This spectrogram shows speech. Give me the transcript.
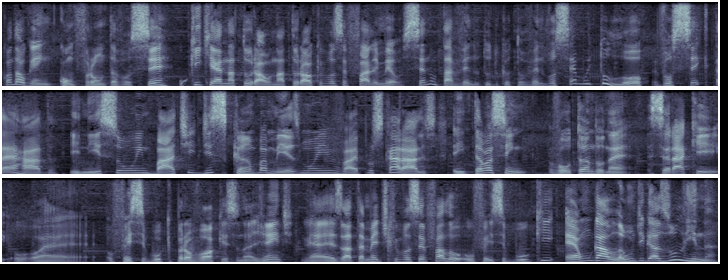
Quando alguém confronta você, o que que é natural? Natural que você fale, meu, você não tá vendo tudo que eu tô vendo, você é muito louco, é você que tá errado. E nisso o embate descamba mesmo e vai pros caralhos. Então, assim, voltando, né? Será que o, é, o, Facebook provoca isso na gente? É exatamente o que você falou. O Facebook é um galão de gasolina.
